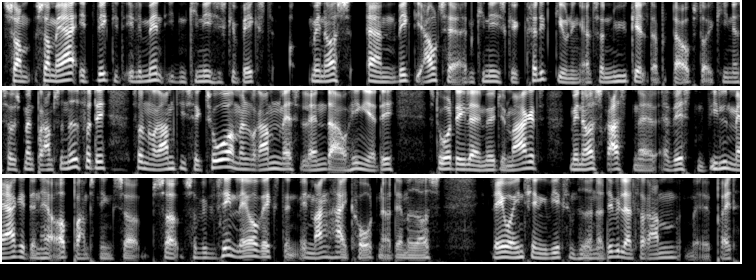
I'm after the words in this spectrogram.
som, som er et vigtigt element i den kinesiske vækst, men også er en vigtig aftager af den kinesiske kreditgivning, altså nye gæld, der, der opstår i Kina. Så hvis man bremser ned for det, så vil man ramme de sektorer, man vil ramme en masse lande, der er afhængige af det, store dele af emerging markets, men også resten af, af Vesten vil mærke den her opbremsning, så, så, så vi vil se en lavere vækst, end, end mange har i kortene, og dermed også lavere indtjening i virksomhederne, og det vil altså ramme øh, bredt.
